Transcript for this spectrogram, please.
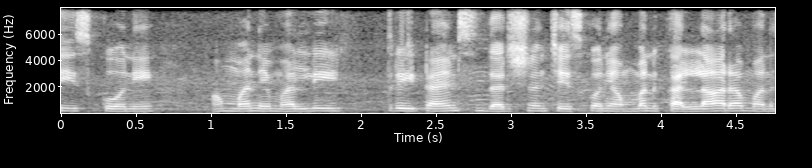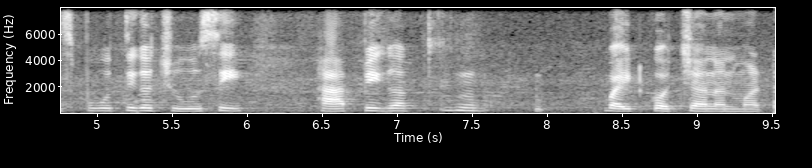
తీసుకొని అమ్మని మళ్ళీ త్రీ టైమ్స్ దర్శనం చేసుకొని అమ్మని కల్లారా మనస్ఫూర్తిగా చూసి హ్యాపీగా బయటకు వచ్చానమాట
